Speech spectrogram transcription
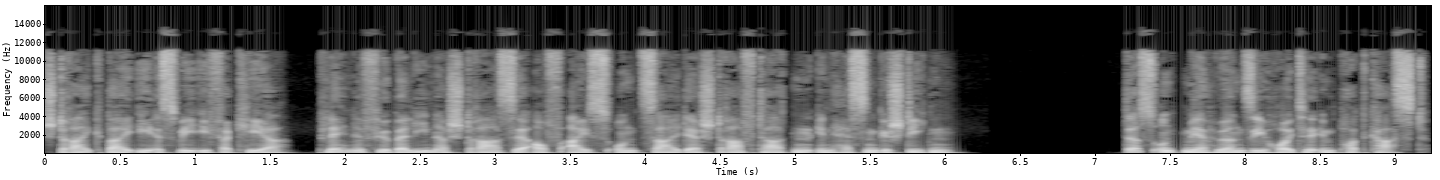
Streik bei ESWE Verkehr, Pläne für Berliner Straße auf Eis und Zahl der Straftaten in Hessen gestiegen. Das und mehr hören Sie heute im Podcast.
